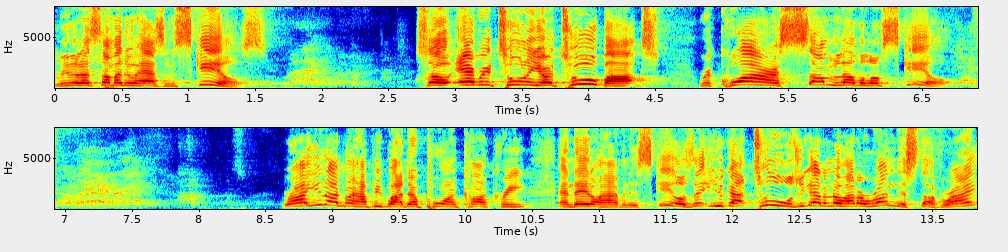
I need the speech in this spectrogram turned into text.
Leave it to somebody who has some skills. So every tool in your toolbox requires some level of skill. Right? You're not gonna have people out there pouring concrete and they don't have any skills. You got tools. You got to know how to run this stuff, right?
